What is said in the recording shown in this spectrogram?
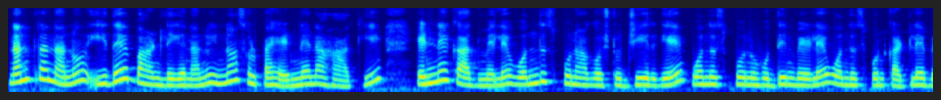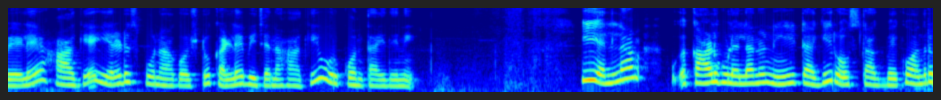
ನಂತರ ನಾನು ಇದೇ ಬಾಣಲಿಗೆ ನಾನು ಇನ್ನೂ ಸ್ವಲ್ಪ ಎಣ್ಣೆನ ಹಾಕಿ ಎಣ್ಣೆ ಕಾದ್ಮೇಲೆ ಒಂದು ಸ್ಪೂನ್ ಆಗೋಷ್ಟು ಜೀರಿಗೆ, ಒಂದು ಸ್ಪೂನು ಉದ್ದಿನಬೇಳೆ ಒಂದು ಸ್ಪೂನ್ ಕಡಲೆಬೇಳೆ, ಹಾಗೆ ಎರಡು ಸ್ಪೂನ್ ಆಗೋಷ್ಟು ಕಡಲೆ ಬೀಜನ ಹಾಕಿ ಹುರ್ಕೊತಾ ಇದ್ದೀನಿ. ಈ ಎಲ್ಲ ಕಾಳುಗಳೆಲ್ಲನೂ ನೀಟಾಗಿ ರೋಸ್ಟ್ ಆಗಬೇಕು. ಅಂದರೆ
